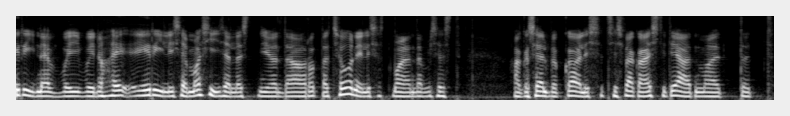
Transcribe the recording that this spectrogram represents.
erinev või, või noh, e-, erilisem asi sellest nii-öelda rotatsioonilisest majandamisest. aga seal peab ka lihtsalt siis väga hästi teadma, et, et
